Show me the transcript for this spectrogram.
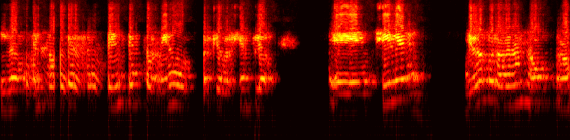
y no cuenta experiencias por miedo, porque por ejemplo en Chile, yo por lo menos no, no,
